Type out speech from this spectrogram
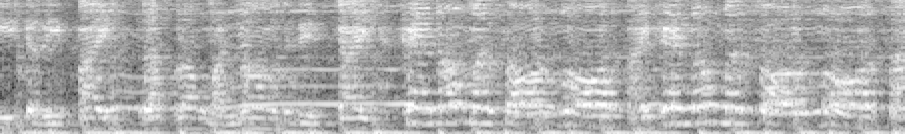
พี่ะรีไป รับรองว่าน้องจะติดใจ แค่น้องมาสอนมอใส่แค่น้องมาสอนมอใส่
